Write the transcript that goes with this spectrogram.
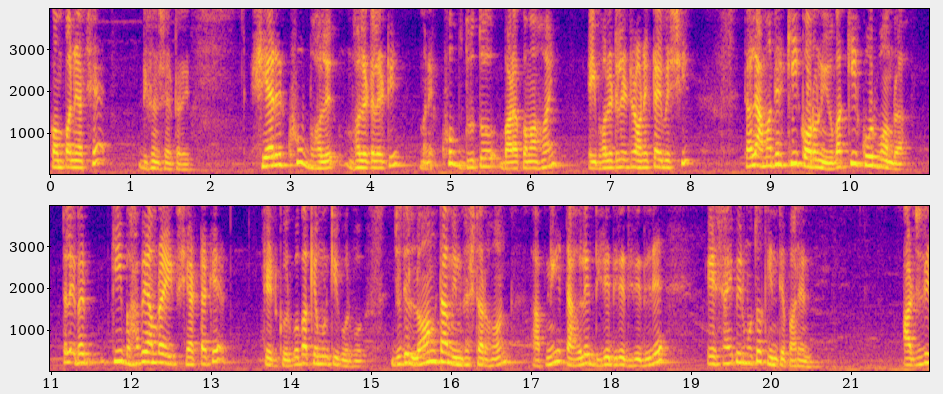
কোম্পানি আছে ডিফেন্স সেক্টরে শেয়ারের খুব ভলে ভলেটালিটি মানে খুব দ্রুত বাড়া কমা হয়। এই ভলেটিলিটির অনেকটাই বেশি। তাহলে আমাদের কি করণীয় বা কি করব আমরা? তাহলে এবার কীভাবে আমরা এই শেয়ারটাকে ট্রেড করব বা কেমন কি করব? যদি লং টার্ম ইনভেস্টার হন আপনি, তাহলে ধীরে ধীরে ধীরে ধীরে এসআইপির মতো কিনতে পারেন। আর যদি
